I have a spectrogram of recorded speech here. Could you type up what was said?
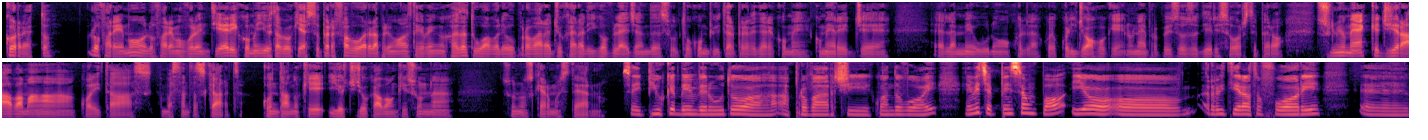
Corretto. Lo faremo, lo faremo volentieri. Come io ti avevo chiesto per favore, la prima volta che vengo a casa tua, volevo provare a giocare a League of Legends sul tuo computer per vedere come, come regge l'M1, quel, quel, quel, gioco che non è proprio esoso di risorse, però sul mio Mac girava ma a qualità abbastanza scarsa, contando che io ci giocavo anche su, un, su uno schermo esterno. Sei più che benvenuto a, a, provarci quando vuoi. E invece pensa un po', io ho ritirato fuori... Eh,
